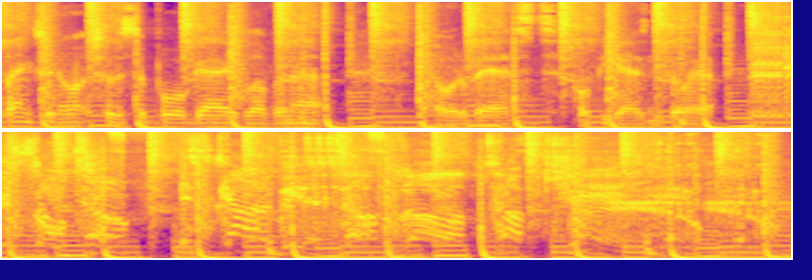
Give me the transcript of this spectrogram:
Thanks very much for the support, guys. Loving it. All the best. Hope you guys enjoy it. It's so tough. It's gotta be tough love, tough.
